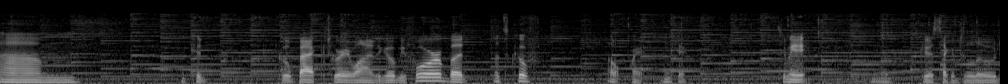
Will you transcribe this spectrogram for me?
Um, we could go back to where we wanted to go before, but let's go. oh, right, okay. It's gonna. Give a second to load.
